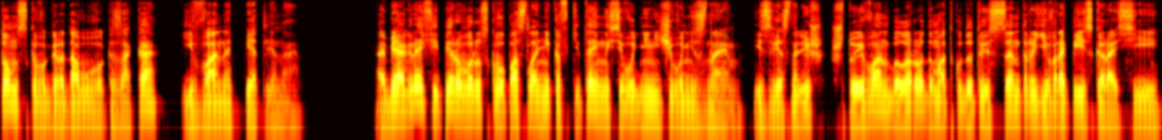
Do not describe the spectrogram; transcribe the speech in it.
томского городового казака Ивана Петлина. О биографии первого русского посланника в Китай мы сегодня ничего не знаем. Известно лишь, что Иван был родом откуда-то из центра европейской России,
